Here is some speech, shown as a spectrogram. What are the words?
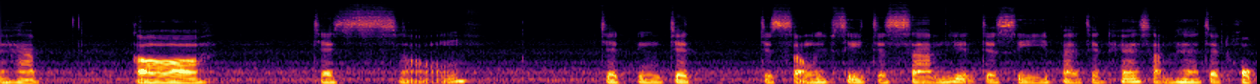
นะครับ ก็ 72 717 72 14 73 74 8 75 35 76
